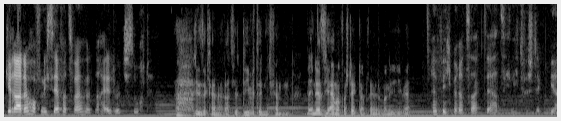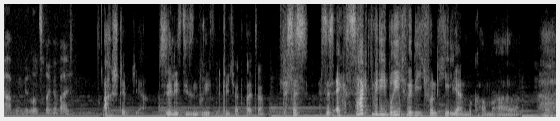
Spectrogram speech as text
gerade hoffentlich sehr verzweifelt nach Eldritch sucht. ah, diese kleine Ratte, die wird er nicht finden. Wenn er sich einmal versteckt, dann findet man ihn nicht mehr. Wie ich bereits sagte, er hat sich nicht versteckt. Wir haben ihn in unserer Gewalt. Ach, stimmt, ja. Sie liest diesen Brief und kichert weiter. Es ist, es ist exakt wie die Briefe, die ich von Kilian bekommen habe. Ah.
